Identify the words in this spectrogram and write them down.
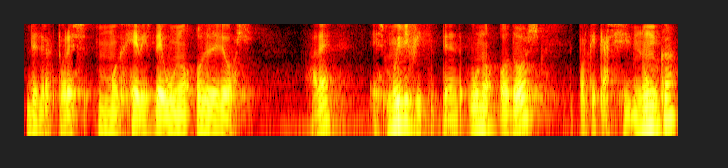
detractores muy heavy, de uno o de dos. ¿Vale? Es muy difícil tener uno o dos porque casi nunca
